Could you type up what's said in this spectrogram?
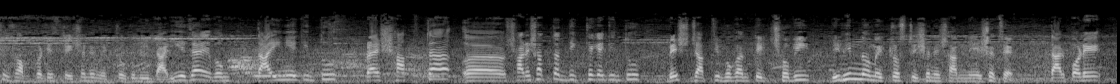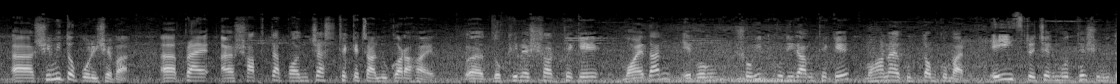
সেই সবকটি স্টেশনে মেট্রোগুলি দাঁড়িয়ে যায় এবং তাই নিয়ে কিন্তু প্রায় সাতটা সাড়ে সাতটার দিক থেকে কিন্তু বেশ যাত্রী ভোগান্তির ছবি বিভিন্ন মেট্রো স্টেশনের সামনে এসেছে। তারপরে সীমিত পরিষেবা প্রায় সাতটা পঞ্চাশ থেকে চালু করা হয়। দক্ষিণেশ্বর থেকে ময়দান এবং শহীদ ক্ষুদিরাম থেকে মহানায়ক উত্তম কুমার এই স্ট্রেচের মধ্যে সীমিত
